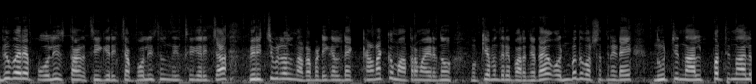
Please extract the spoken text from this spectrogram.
ഇതുവരെ പോലീസ് സ്വീകരിച്ച പോലീസിൽ സ്വീകരിച്ച പിരിച്ചുവിടൽ നടപടികളുടെ കണക്ക് മാത്രമായിരുന്നു മുഖ്യമന്ത്രി പറഞ്ഞത്. ഒൻപത് വർഷത്തിനിടെ നൂറ്റി നാൽപ്പത്തിനാല്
